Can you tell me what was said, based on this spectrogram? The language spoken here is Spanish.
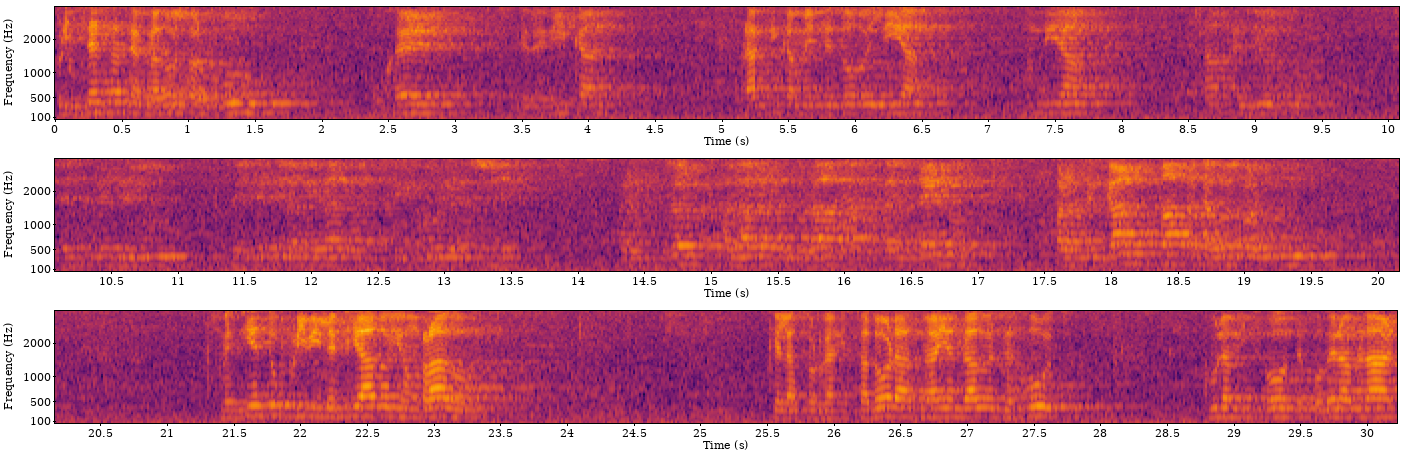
Princesas de Akadosh Arjú, mujeres que dedican prácticamente todo el día, un día tan precioso. Siento privilegiado y honrado que las organizadoras me hayan dado el zehut, Skula Mitzvot, de poder hablar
